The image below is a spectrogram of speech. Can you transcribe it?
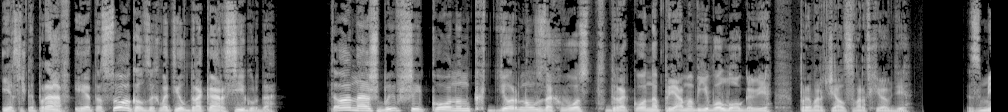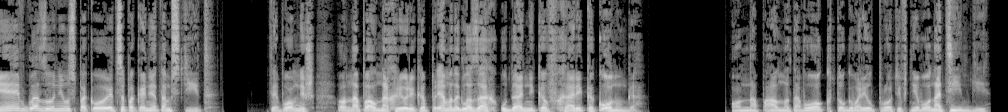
Если ты прав, и это сокол захватил дракар Сигурда, то наш бывший конунг дернул за хвост дракона прямо в его логове, — проворчал Свардхевди. Змей в глазу не успокоится, пока не отомстит. Ты помнишь, он напал на Хрёрика прямо на глазах у данников Харика Конунга. Он напал на того, кто говорил против него на Тинги.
